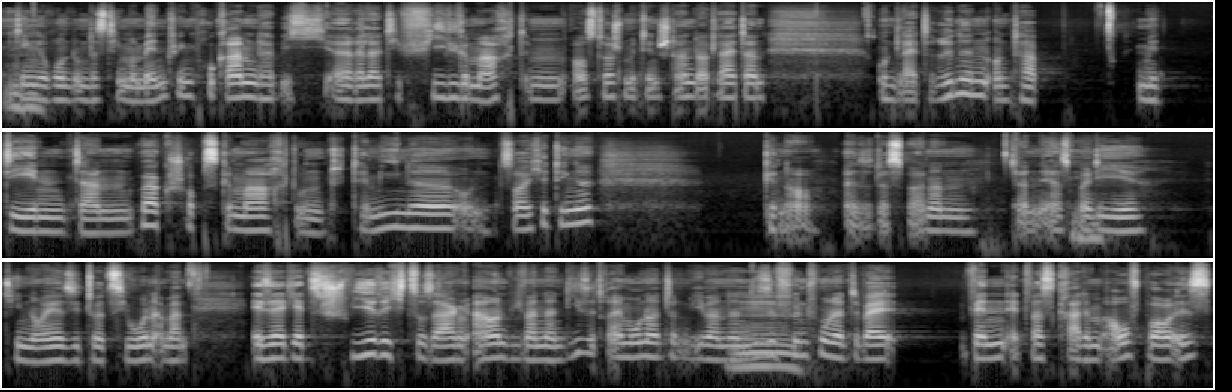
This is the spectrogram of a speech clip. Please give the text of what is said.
mhm. Dinge rund um das Thema Mentoring-Programm. Da habe ich äh, relativ viel gemacht im Austausch mit den Standortleitern und Leiterinnen und habe mit denen dann Workshops gemacht und Termine und solche Dinge. Genau, also das war dann, dann erstmal mhm. die, die neue Situation. Aber es ist halt jetzt schwierig zu sagen, ah, und wie waren dann diese drei Monate und wie waren dann mhm. diese fünf Monate, weil wenn etwas gerade im Aufbau ist,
